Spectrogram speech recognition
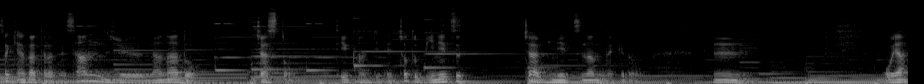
さっき測ったらね37度ジャストっていう感じでちょっと微熱っちゃ微熱なんだけどうん。親っ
